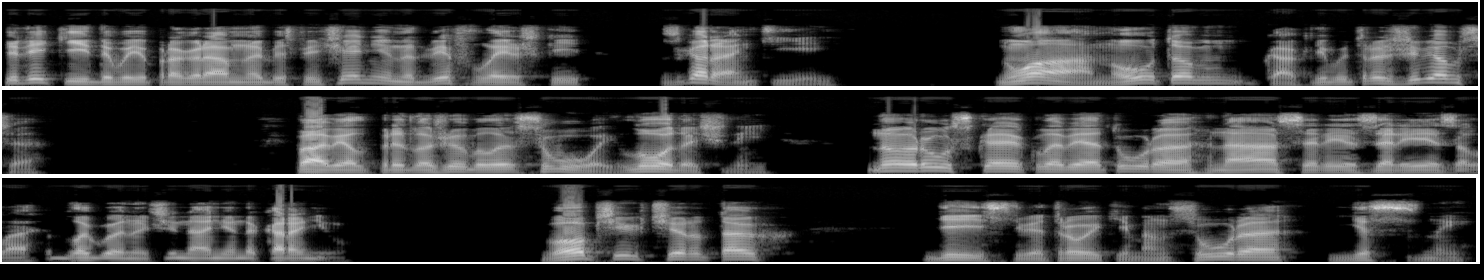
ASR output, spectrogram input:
Перекидываю программное обеспечение на две флешки с гарантией. Ну а ноутом как-нибудь разживемся. Павел предложил было свой, лодочный, но русская клавиатура на асере зарезала благое начинание на корню. В общих чертах действия тройки Мансура ясны.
